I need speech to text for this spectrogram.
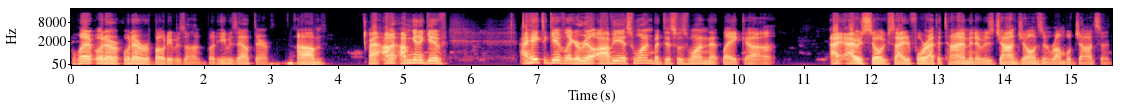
whatever whatever boat he was on, but he was out there. Um, I, I'm gonna give. I hate to give like a real obvious one, but this was one that like uh, I, I was so excited for at the time, and it was Jon Jones and Rumble Johnson.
